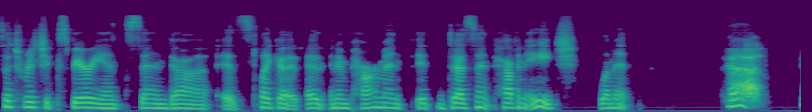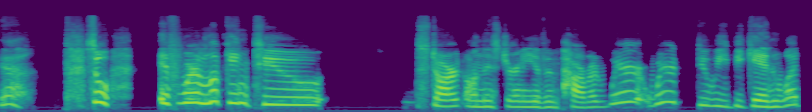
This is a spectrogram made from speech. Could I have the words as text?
Such rich experience. And uh, it's like a, a- an empowerment. It doesn't have an age limit. Yeah. Yeah. So if we're looking to start on this journey of empowerment, where where do we begin? What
